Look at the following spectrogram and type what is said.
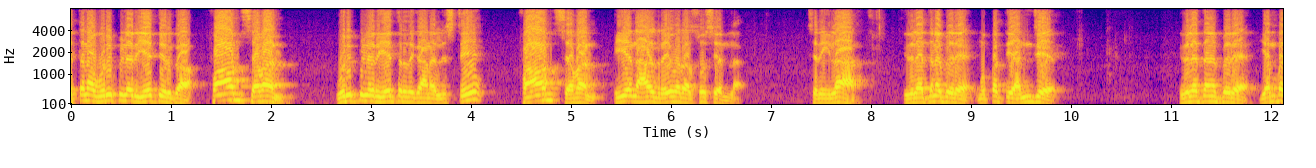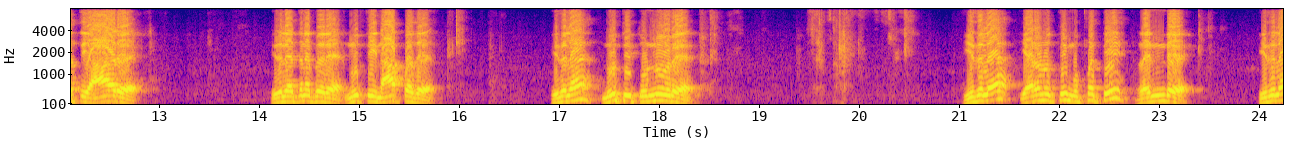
எத்தனை உறுப்பினர் ஏற்றிருக்கோம் ஃபார்ம் செவன் உறுப்பினர் ஏற்றுறதுக்கான list form seven TNR driver அசோசியேஷன்ல சரிங்களா? இதுல எத்தனை பேரு? முப்பத்தி அஞ்சு. இதுல எத்தனை பேரு? எண்பத்தி ஆறு. இதுல எத்தனை பேரு? நூத்தி நாற்பது இதுல நூத்தி தொண்ணூறு. இதுல இருநூத்தி முப்பத்தி ரெண்டு. இதுல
